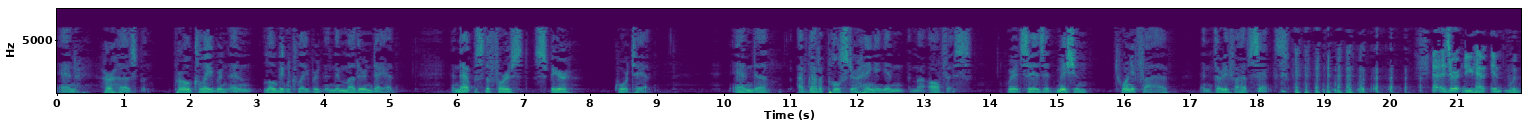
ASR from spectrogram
and her husband, Pearl Claiborne and Logan Claiborne, and their Mother and Dad. And that was the first Speer quartet. And uh, I've got a poster hanging in my office where it says admission 25 and 35 cents. Now, is there? Do you have? With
